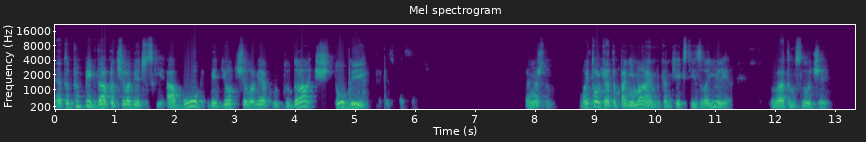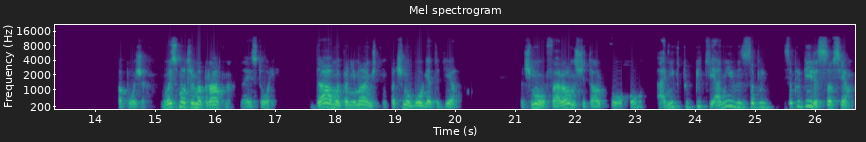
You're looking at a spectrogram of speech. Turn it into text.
Это тупик, да, по-человечески. А Бог ведет человеку туда, чтобы спасать. Конечно, мы только это понимаем в контексте Израиля в этом случае попозже. Мы смотрим обратно на историю. Да, мы понимаем, почему Бог это делал. Почему фараон считал, ого, они в тупике, они заблудились совсем.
